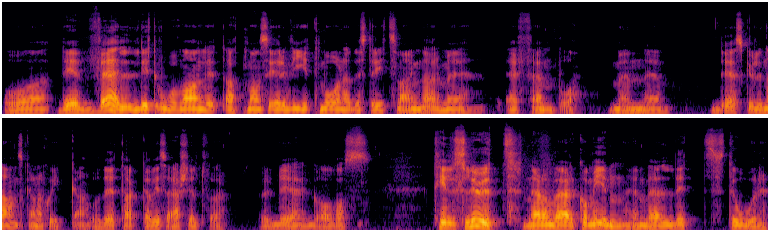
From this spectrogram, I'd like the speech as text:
Och det är väldigt ovanligt att man ser vitmålade stridsvagnar med FN på. Men eh, det skulle danskarna skicka och det tackar vi särskilt för. För det gav oss till slut, när de väl kom in, en väldigt stor...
